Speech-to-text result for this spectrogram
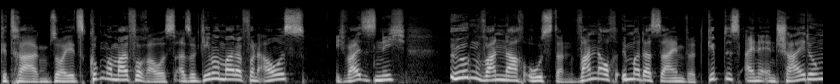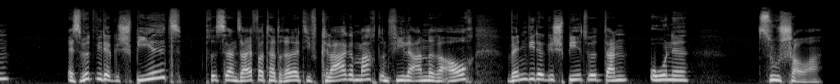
getragen. So, jetzt gucken wir mal voraus. Also gehen wir mal davon aus, ich weiß es nicht, irgendwann nach Ostern, wann auch immer das sein wird, gibt es eine Entscheidung. Es wird wieder gespielt. Christian Seifert hat relativ klar gemacht und viele andere auch, wenn wieder gespielt wird, dann ohne Zuschauer.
